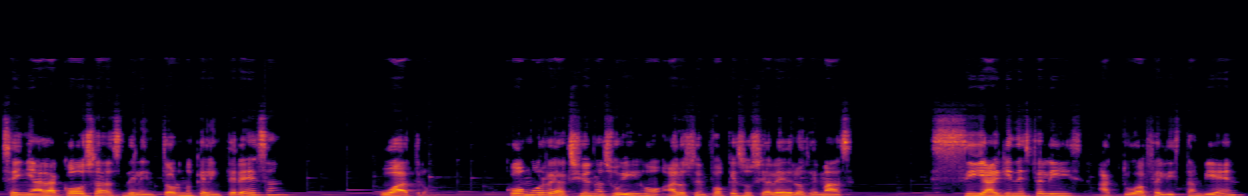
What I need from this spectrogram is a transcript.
señala cosas del entorno que le interesan. 4. ¿Cómo reacciona su hijo a los enfoques sociales de los demás? Si alguien es feliz, actúa feliz también.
